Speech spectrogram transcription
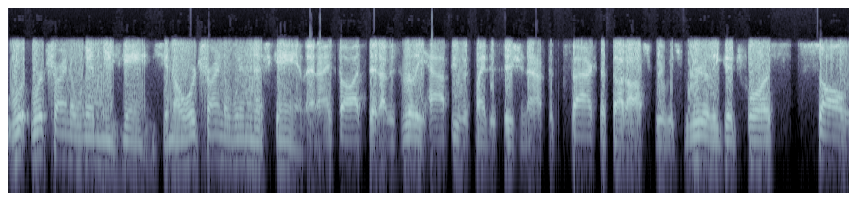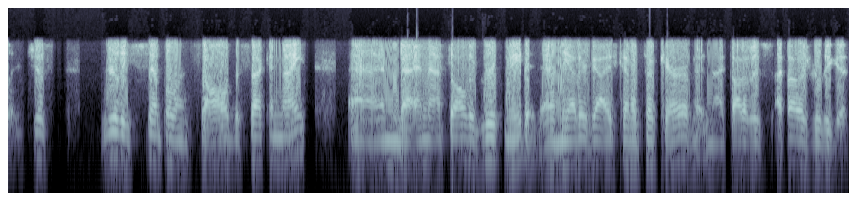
we're, we're trying to win these games. You know, we're trying to win this game. And I thought that I was really happy with my decision after the fact. I thought Oscar was really good for us, solid, just really simple and solid the second night, and uh, and that's all the group needed. And the other guys kind of took care of it. And I thought it was I thought it was really good.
